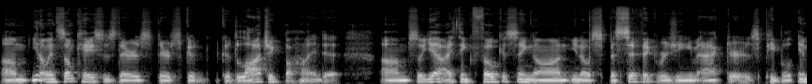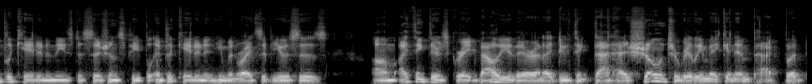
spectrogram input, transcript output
Um, you know, in some cases, there's there's good good logic behind it. Um, so yeah, I think focusing on you know specific regime actors, people implicated in these decisions, people implicated in human rights abuses, um, I think there's great value there, and I do think that has shown to really make an impact. But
